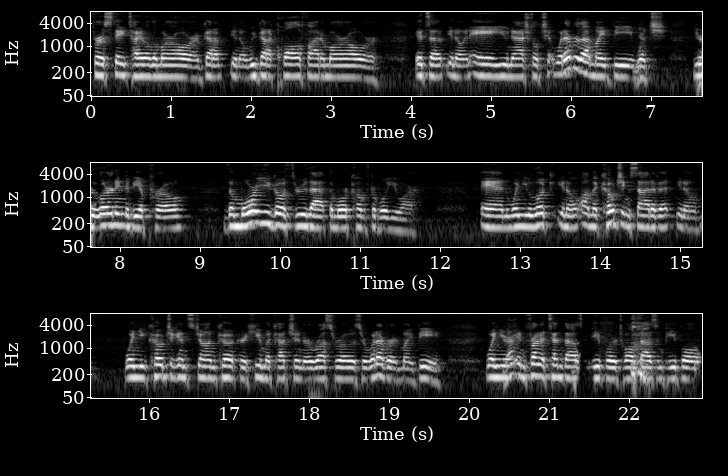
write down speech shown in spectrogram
for a state title tomorrow, or I've got to, you know, we've got to qualify tomorrow, or it's a, you know, an AAU national, whatever that might be, which you're learning to be a pro. The more you go through that, the more comfortable you are. And when you look, you know, on the coaching side of it, you know, when you coach against John Cook or Hugh McCutcheon or Russ Rose or whatever it might be, when you're yeah. in front of 10,000 people or 12,000 people,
